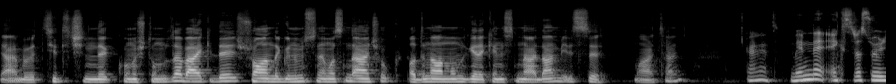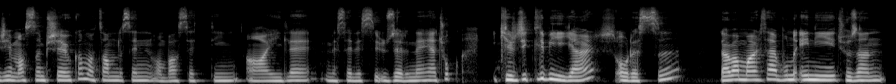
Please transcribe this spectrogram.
yani böyle tit içinde konuştuğumuzda belki de şu anda günümüz sinemasında en çok adını almamız gereken isimlerden birisi Martin. Evet. Benim de ekstra söyleyeceğim aslında bir şey yok ama tam da senin o bahsettiğin aile meselesi üzerine. Yani çok ikircikli bir yer orası. Galiba Martel bunu en iyi çözen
